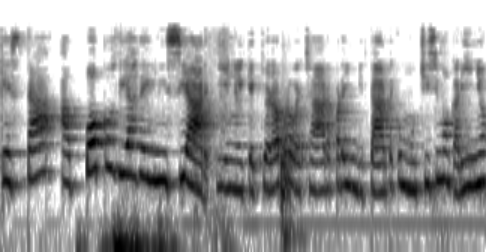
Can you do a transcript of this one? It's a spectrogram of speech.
que está a pocos días de iniciar y en el que quiero aprovechar para invitarte con muchísimo cariño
